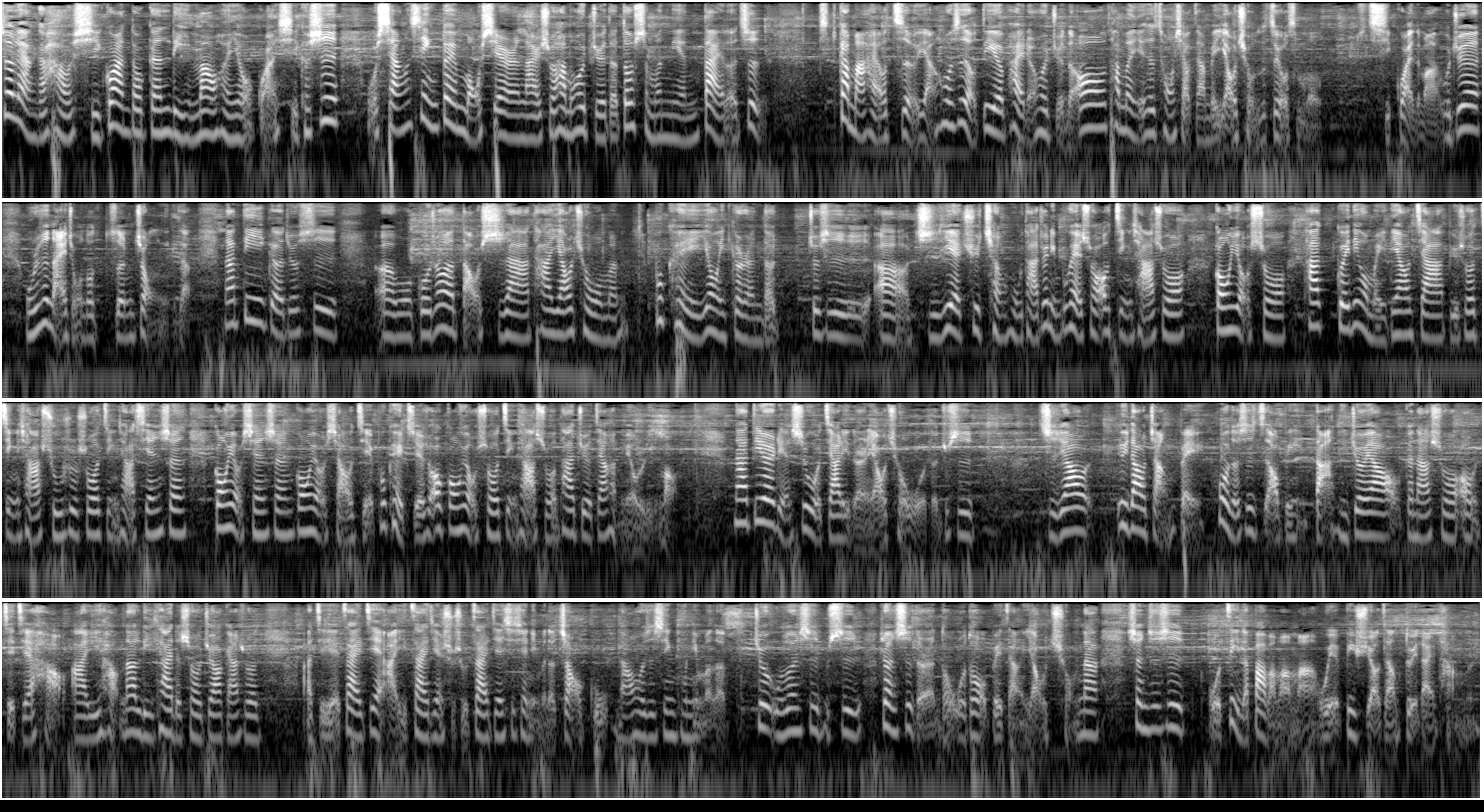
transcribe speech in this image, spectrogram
这两个好习惯都跟礼貌很有关系，可是我相信对某些人来说，他们会觉得都什么年代了，这干嘛还要这样？或者是有第二派人会觉得，哦，他们也是从小这样被要求的，这有什么奇怪的吗？我觉得无论是哪一种，我都尊重你这样。那第一个就是，呃，我国中的导师啊，他要求我们不可以用一个人的。就是呃职业去称呼他，就你不可以说哦，警察说，工友说，他规定我们一定要加，比如说警察叔叔说，警察先生，工友先生，工友小姐，不可以直接说哦，工友说，警察说，他觉得这样很没有礼貌。那第二点是我家里的人要求我的，就是。只要遇到长辈，或者是只要比你大，你就要跟他说：“哦，姐姐好，阿姨好。”那离开的时候就要跟他说：“啊，姐姐再见，阿姨再见，叔叔再见，谢谢你们的照顾，然后或是辛苦你们了。”就无论是不是认识的人都，我都有被这样要求。那甚至是我自己的爸爸妈妈，我也必须要这样对待他们。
